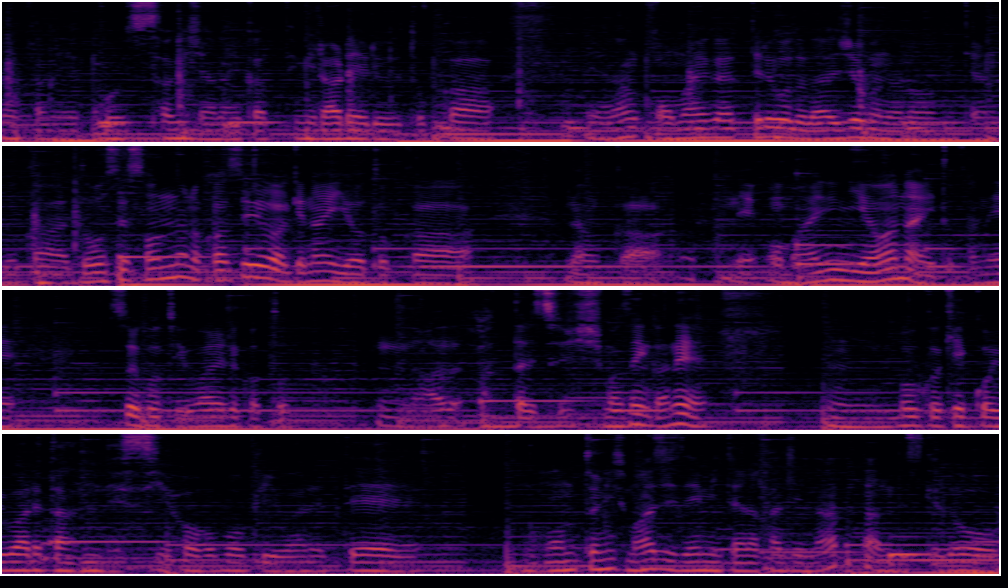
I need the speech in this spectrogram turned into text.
なんかねこいつ詐欺じゃないかって見られるとかいやなんかお前がやってること大丈夫なのみたいなとかどうせそんなの稼ぐわけないよとかなんかねお前に似合わないとかねそういうこと言われること、あったりしませんかね、うん、僕は結構言われたんですよ。僕言われて本当にマジでみたいな感じになったんですけど、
